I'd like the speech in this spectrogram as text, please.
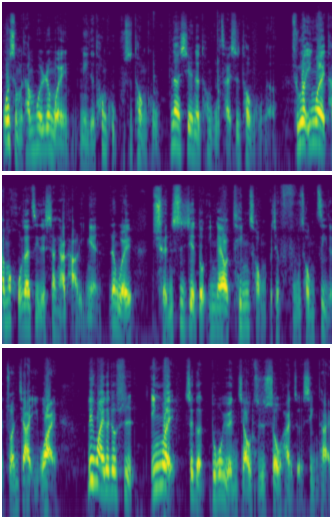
为什么他们会认为你的痛苦不是痛苦，那些人的痛苦才是痛苦呢？除了因为他们活在自己的象牙塔里面，认为全世界都应该要听从而且服从自己的专家以外，另外一个就是因为这个多元交织受害者心态，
